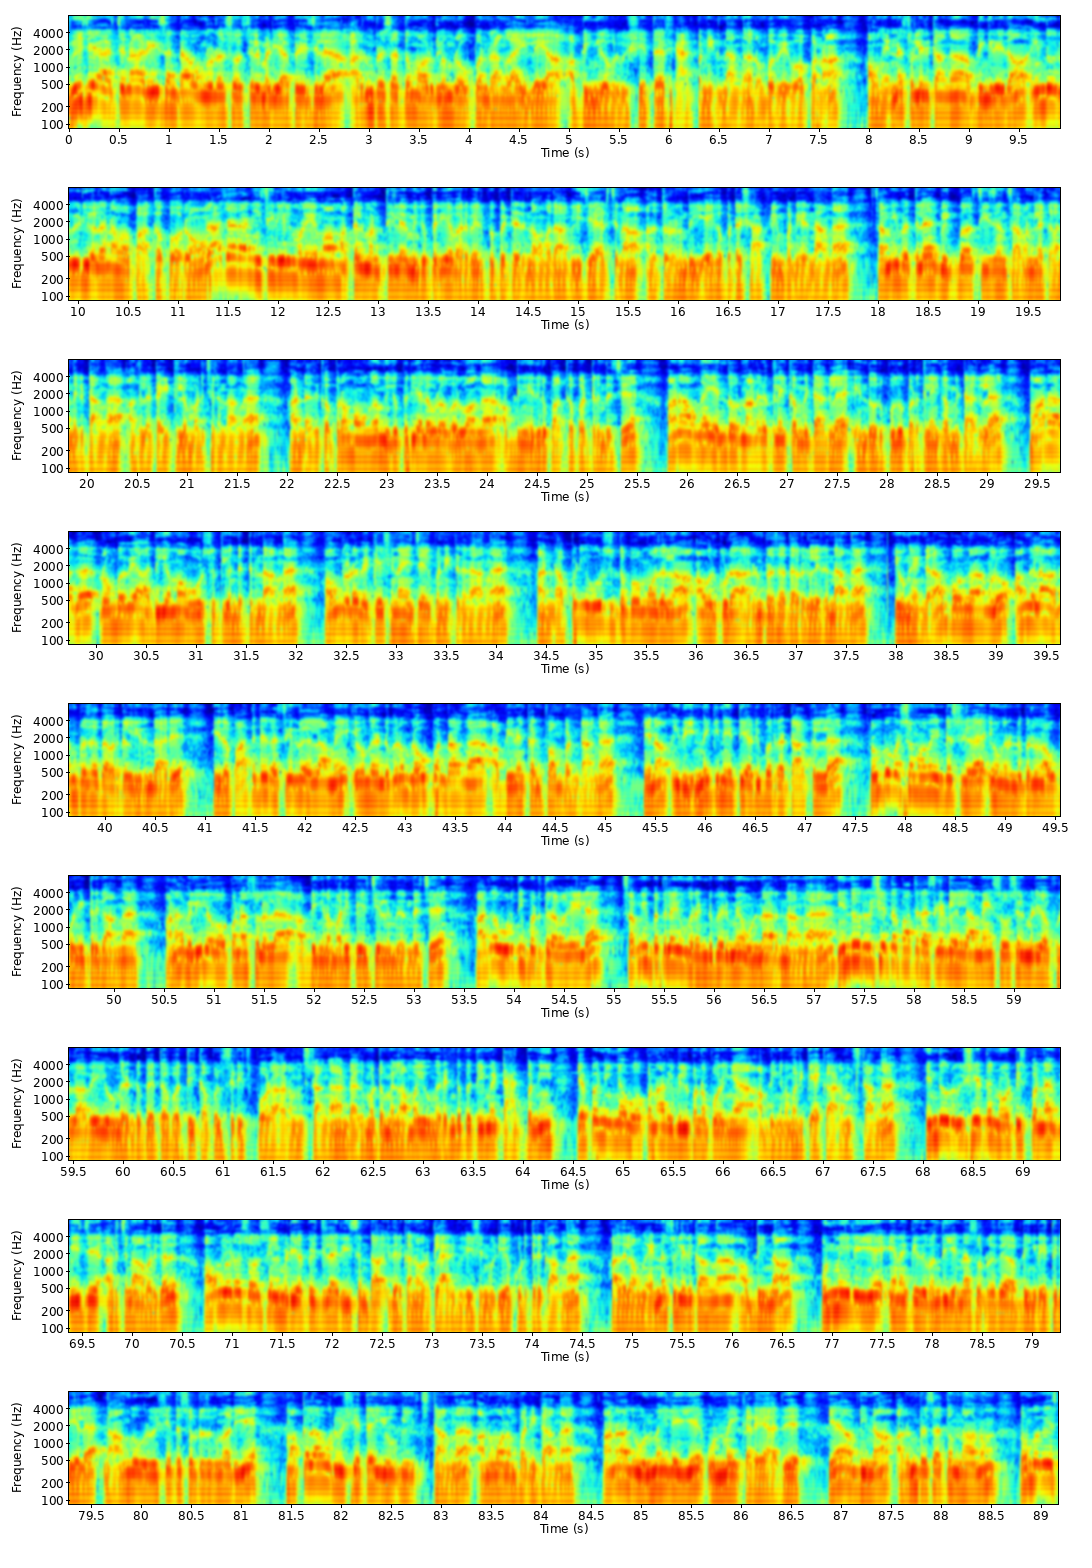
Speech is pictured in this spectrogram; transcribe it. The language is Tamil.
விஜய் அர்ச்சனா ரீசெண்டாக அவங்களோட சோஷியல் மீடியா பேஜில் அருண் பிரசாத்தும் அவர்களும் லவ் பண்ணுறாங்களா இல்லையா அப்படிங்கிற ஒரு விஷயத்த ஷேர் பண்ணியிருந்தாங்க. ரொம்பவே ஓப்பனாக அவங்க என்ன சொல்லியிருக்காங்க அப்படிங்கிறது தான் இந்த ஒரு வீடியோவில் நம்ம பார்க்க போகிறோம் ராஜா ராணி சீரியல் மூலயமா மக்கள் மனத்தில் மிகப்பெரிய வரவேற்பு பெற்றிருந்தவங்க தான் விஜய் அர்ச்சனா. அதை தொடர்ந்து ஏகப்பட்ட ஷார்ட் ஃபிலிம் பண்ணியிருந்தாங்க. சமீபத்தில் பிக் பாஸ் சீசன் செவனில் கலந்துக்கிட்டாங்க. அதில் டைட்டிலும் அடிச்சிருந்தாங்க. அண்ட் அதுக்கப்புறம் அவங்க மிகப்பெரிய அளவில் வருவாங்க அப்படின்னு எதிர்பார்க்கப்பட்டிருந்துச்சு. ஆனால் அவங்க எந்த ஒரு நாடகத்திலையும் கமிட் ஆகலை. எந்த ஒரு புது படத்துலையும் கமிட் ஆகலை. மாறாக ரொம்பவே அதிகமாக ஊர் சுற்றி வந்துட்டு இருந்தாங்க. அவங்களோட வெக்கேஷனை என்ஜாய் பண்ணிட்டு இருந்தாங்க. அண்ட் அப்படி ஊர் சுற்ற போகும்போதெல்லாம் அவர் கூட அருண் பிரசாத் அவர்கள் இருந்தாங்க. இவங்க எங்கெல்லாம் போகிறாங்களோ அங்கெல்லாம் அருண் பிரசாத் அவர்கள் இருந்தார். இதை பார்த்துட்டு ரசிகர்கள் எல்லாமே இவங்க ரெண்டு பேரும் லவ் பண்ணுறாங்க அப்படின்னு கன்ஃபார்ம் பண்ணிட்டாங்க. ஏன்னா இது இன்னைக்கு நேற்று அடிபடுற டாக்கில் ரொம்ப வருஷமாகவே இண்டஸ்ட்ரியில் இவங்க ரெண்டு பேரும் லவ் பண்ணிட்டு இருக்காங்க. ஆனால் வெளியில் ஓப்பனாக சொல்லலை அப்படிங்கிற மாதிரி பேச்சு இருந்துச்சு அதை உறுதிப்படுத்துகிற வகையில் சமீபத்தில் இவங்க ரெண்டு பேருமே ஒன்றா இருந்தாங்க. இந்த ஒரு விஷயத்தை பார்த்து ரசிகர்கள் எல்லாமே சோஷியல் மீடியா ஃபுல்லாகவே இவங்க ரெண்டு பேர்த்த பற்றி கப்பல் சீரிஸ் போட ஆரம்பிச்சிட்டாங்க. அண்ட் அது மட்டும் இல்லாமல் இவங்க ரெண்டு பேர்த்தையுமே டேக் பண்ணி எப்போ நீங்கள் ஓப்பனாக ரிவீல் பண்ண போகிறீங்க அப்படிங்கிற மாதிரி கேட்க ஆரம்பிச்சிட்டாங்க. இந்த ஒரு விஷயத்தை நோட்டீஸ் பண்ண விஜய் அர்ச்சனா அவர்கள் அவங்களோட சோஷியல் மீடியா பேஜில் ரீசெண்டாக இதற்கான ஒரு கிளாரிஃபிகேஷன் வீடியோ கொடுத்துருக்காங்க. அதில் அவங்க என்ன சொல்லியிருக்காங்க அப்படின்னா உண்மையிலேயே எனக்கு இது வந்து என்ன சொல்கிறது அப்படிங்கிறது தெரியல. நாங்கள் ஒரு விஷயத்த சொல்கிறதுக்கு முன்னாடியே மக்களாக ஒரு விஷயத்தை யூகிச்சிட்டாங்க அனுமானம் பண்ணிட்டாங்க. ஆனால் அது உண்மையிலேயே உண்மை கிடையாது. ஏன் அப்படின்னா அருண் பிரசாத்தும் நானும் ரொம்பவே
